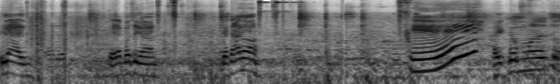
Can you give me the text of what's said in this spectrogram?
Ilan? Kaya ba siya? Katano? Eh? Ay, ka muna to.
